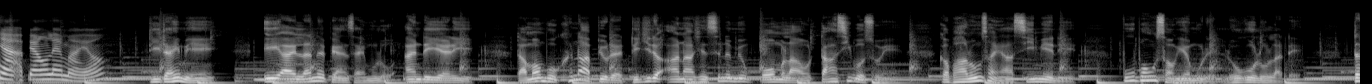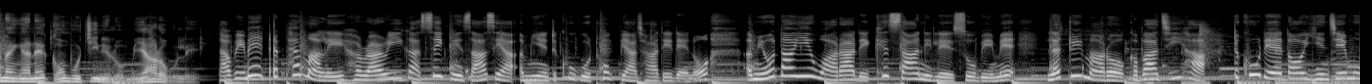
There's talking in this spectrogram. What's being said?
ညာအပြောင်းလဲမှာရောဒီတိုင်းပင် AI လက်နဲ့ပြန်ဆိုင်မှုလို့အန်ဒီယရီဒါမှမဟုတ်ခဏပြုတ်တဲ့ digital အာနာရှင်စနစ်မျိုးပေါ်မလာအောင်တားဆီးဖို့ဆိုရင်ကမ္ဘာလုံးဆိုင်ရာစီးမြင့်တွေပူးပေါင်းဆောင်ရွက်မှုတွေလိုကိုလိုလာတယ်တနိုင်ငံနဲ့ကောင်းဖို့ကြည့်နေလို့မရတော့ဘူးလေ ဒါပေမဲ့တစ်ဖက်မှာလေ Harari ကစိတ်ဝင်စားစရာအမြင်တစ်ခုကိုထုတ်ပြချသေးတယ်နော်အမျိုးသားရေးဝါဒတွေခစ်စားနေလေဆိုပေမဲ့လက်တွေ့မှာတော့ကဘာကြီးဟာတစ်ခုတည်းသောယဉ်ကျေးမှု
